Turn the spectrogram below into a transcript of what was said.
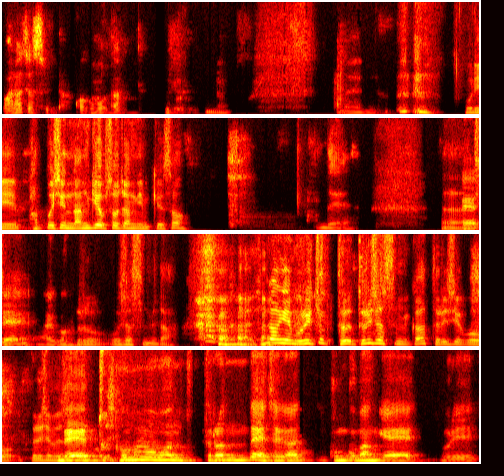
많아졌습니다. 과거보다. 네. 네. 우리 바쁘신 남기업 소장님께서 네. 어, 네네. 네. 아이고. 들어오셨습니다. 소장님, 우리 쭉 들, 들으셨습니까? 들으시고, 들으시면서. 네, 부분 부분 들었는데, 제가 궁금한 게, 우리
